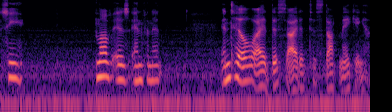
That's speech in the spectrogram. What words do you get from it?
See, love is infinite until I decided to stop making it.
